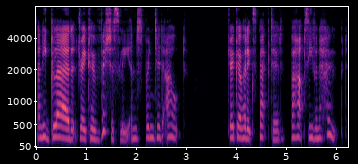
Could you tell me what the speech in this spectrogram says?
Then he glared at Draco viciously and sprinted out. Draco had expected, perhaps even hoped,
